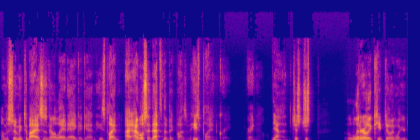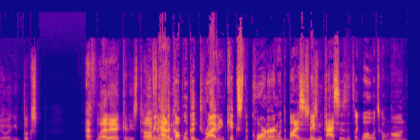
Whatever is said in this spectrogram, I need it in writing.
I'm assuming Tobias is going to lay an egg again. He's playing. I, I will say that's the big positive. He's playing great right now. Yeah. Uh, just just literally keep doing what you're doing. He looks athletic and he's tough. He even and had a couple of good driving kicks to the corner, and when Tobias He's- is making he's- passes, it's like, whoa, what's going on?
